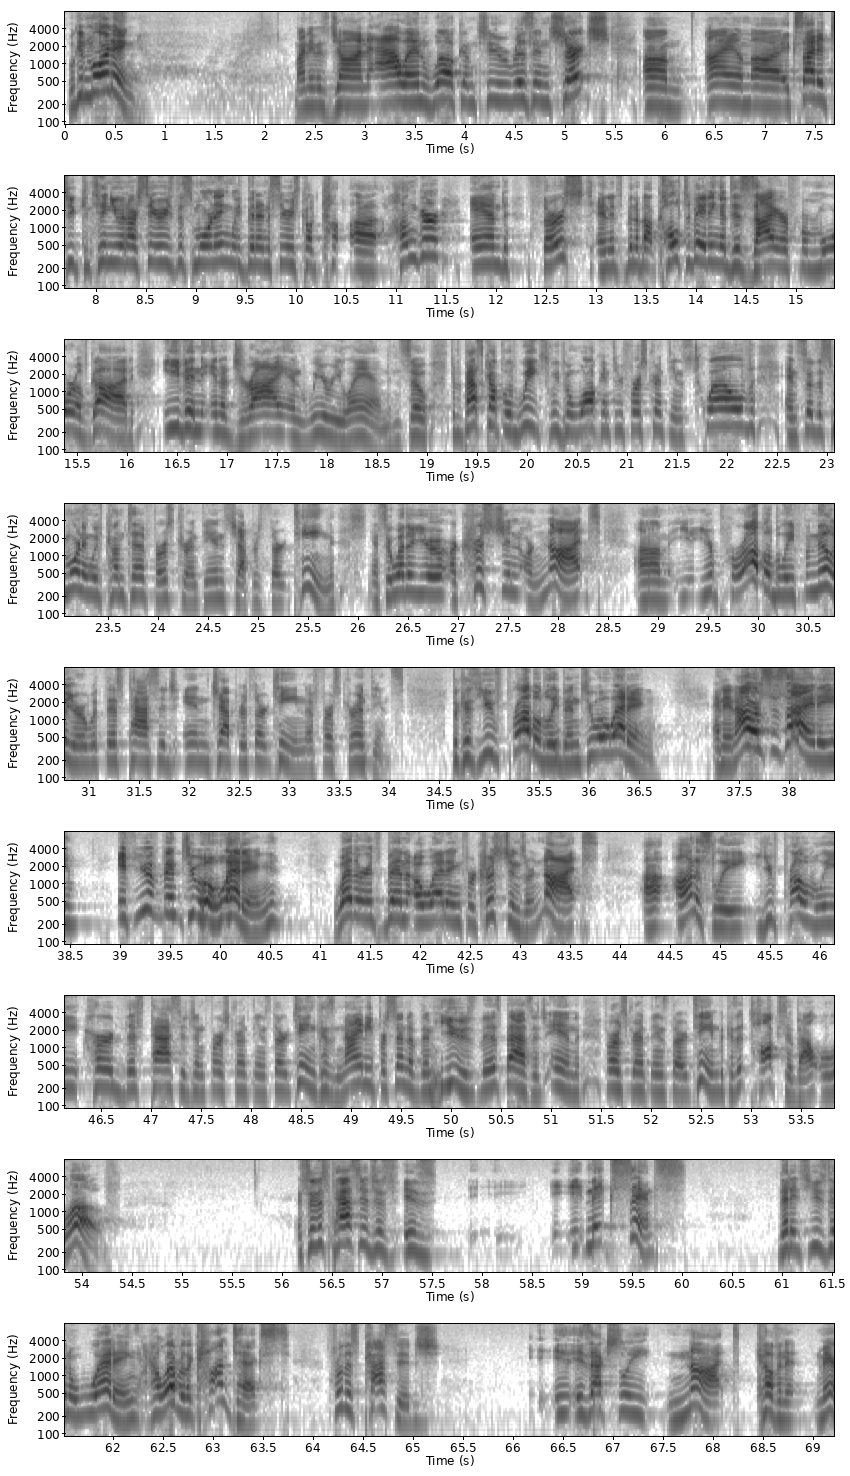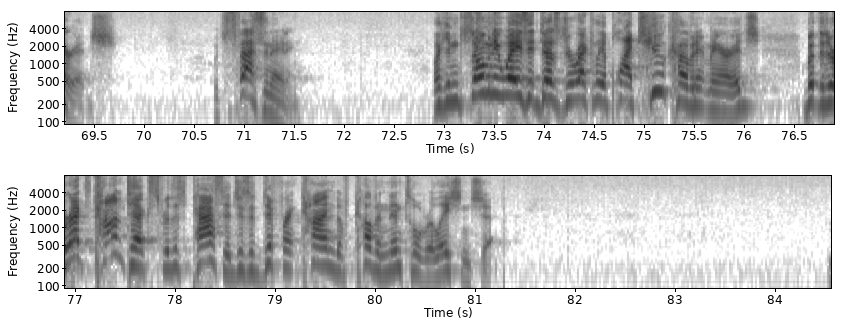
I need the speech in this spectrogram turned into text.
Well, good morning. My name is John Allen. Welcome to Risen Church. Um, I am uh, excited to continue in our series this morning. We've been in a series called uh, Hunger and Thirst, and it's been about cultivating a desire for more of God, even in a dry and weary land. And so, for the past couple of weeks, we've been walking through 1 Corinthians 12, and so this morning we've come to 1 Corinthians chapter 13. And so, whether you're a Christian or not, um, you're probably familiar with this passage in chapter 13 of 1 Corinthians because you've probably been to a wedding. And in our society, if you have been to a wedding, whether it's been a wedding for Christians or not, uh, honestly, you've probably heard this passage in 1 Corinthians 13 because 90% of them use this passage in 1 Corinthians 13 because it talks about love. And so this passage is, is it makes sense that it's used in a wedding. However, the context for this passage is actually not covenant marriage, which is fascinating. Like, in so many ways, it does directly apply to covenant marriage, but the direct context for this passage is a different kind of covenantal relationship.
